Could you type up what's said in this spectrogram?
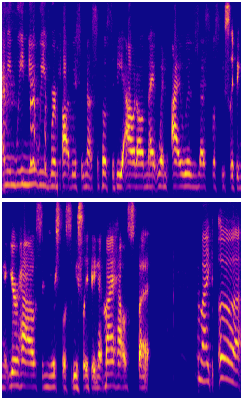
I mean, we knew we were obviously not supposed to be out all night when I was uh, supposed to be sleeping at your house and you were supposed to be sleeping at my house. But I'm like, ugh,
